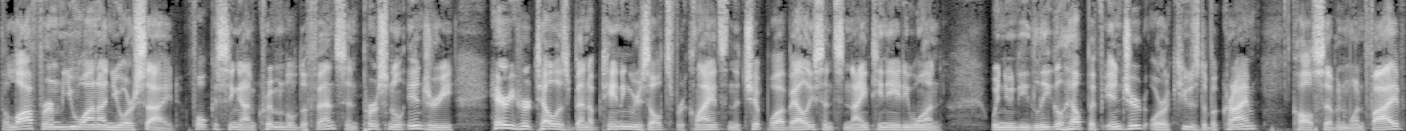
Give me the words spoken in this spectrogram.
the law firm you want on your side. Focusing on criminal defense and personal injury, Harry Hertel has been obtaining results for clients in the Chippewa Valley since 1981. When you need legal help if injured or accused of a crime, call 715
